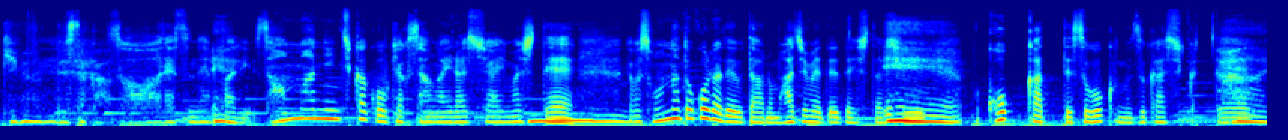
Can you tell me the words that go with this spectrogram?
気分でしたか？そうですね。やっぱり3万人近くお客さんがいらっしゃいまして、うん。やっぱそんなところで歌うのも初めてでしたし、え国歌ってすごく難しくて、えはい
